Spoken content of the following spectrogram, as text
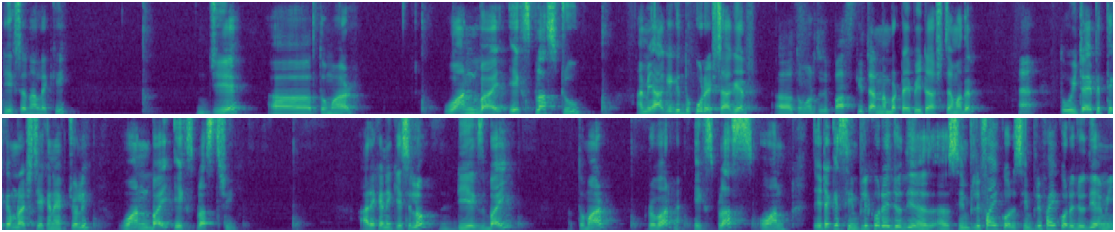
ডিএক্সটা না লেখি, যে তোমার one by x plus two আমি আগে কিন্তু করে এসছি, আগের তোমার যদি পাঁচ কি চার নাম্বার টাইপ এটা আসছে আমাদের হ্যাঁ তো ওই টাইপের থেকে আমরা আসছি এখানে actually one by x plus three আর এখানে কী ছিল? ডিএক্স বাই তোমার root over x plus one এটাকে সিম্পলি করে যদি সিম্পলিফাই করে সিম্পলিফাই করে যদি আমি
